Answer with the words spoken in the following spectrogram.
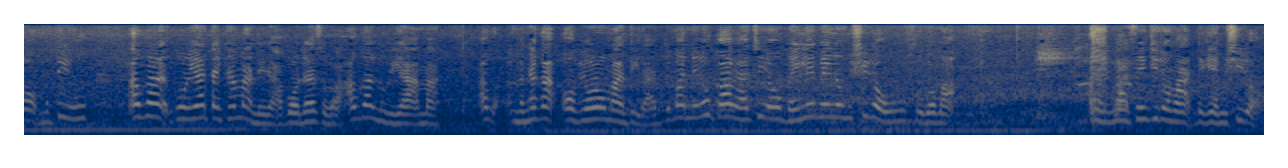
တော့မသိဘူးအောက်ကကိုရီးယားတိုက်ခန်းမှနေတာအပေါ်တက်ဆိုတော့အောက်ကလူတွေကအမှအောက်မနေ့ကအော်ပြောတော့မှသိတာဒီမှာနေတော့ကားလာကြည့်အောင်ဘိန်းလေးဘိန်းလုံးမရှိတော့ဘူးဆိုတော့မှလာစင်းကြည့်တော့မှတကယ်မရှိတော့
